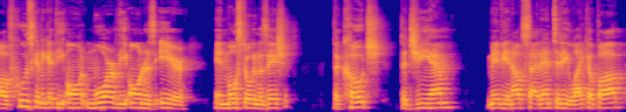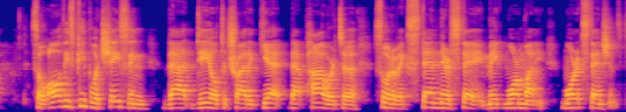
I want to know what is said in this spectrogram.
of who's going to get the own, more of the owner's ear in most organizations. The coach, the GM, maybe an outside entity like a Bob. So all these people are chasing that deal to try to get that power to sort of extend their stay, make more money, more extensions.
